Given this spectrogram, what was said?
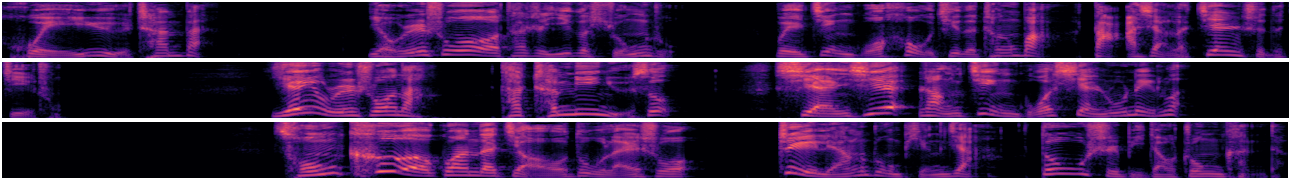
毁誉参半。有人说他是一个雄主，为晋国后期的称霸打下了坚实的基础；也有人说呢，他沉迷女色，险些让晋国陷入内乱。从客观的角度来说，这两种评价都是比较中肯的。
